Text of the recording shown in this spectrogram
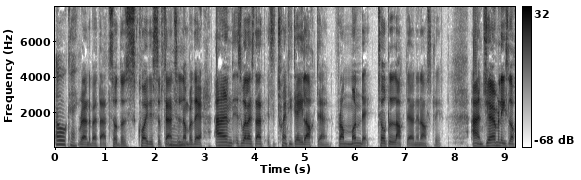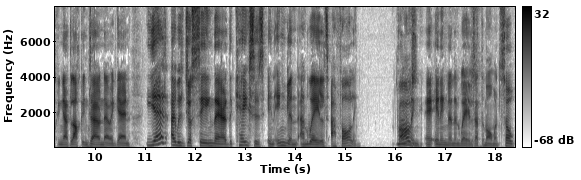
Oh, okay. Round about that. So there's quite a substantial Mm. number there. And as well as that, it's a 20 day lockdown from Monday. Total lockdown in Austria. And Germany's looking at locking down now again. Yet, I was just seeing there the cases in England and Wales are falling. Falling i- in England and Wales at the moment. So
